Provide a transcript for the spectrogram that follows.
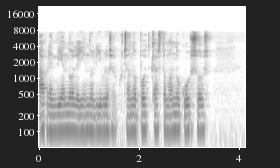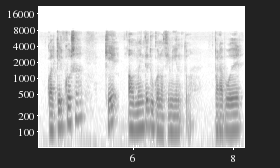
aprendiendo, leyendo libros, escuchando podcasts, tomando cursos, cualquier cosa que aumente tu conocimiento para poder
